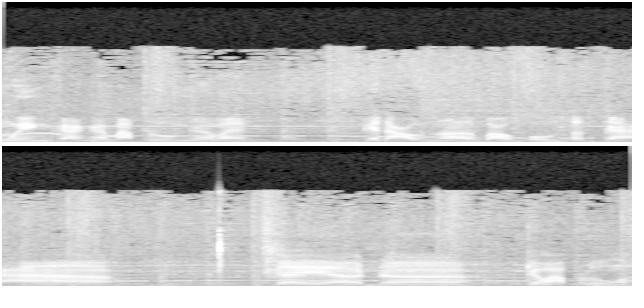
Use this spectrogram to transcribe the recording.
nguyên cả cái mắt luôn nha các bạn. Cái đầu nó là bao phủ tất cả à, cái uh, cái mắt luôn á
